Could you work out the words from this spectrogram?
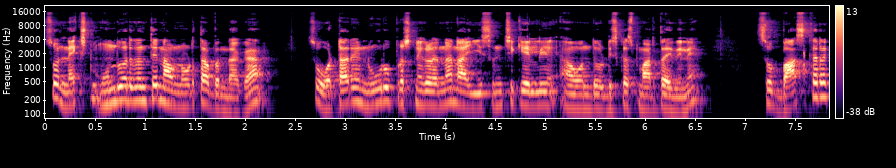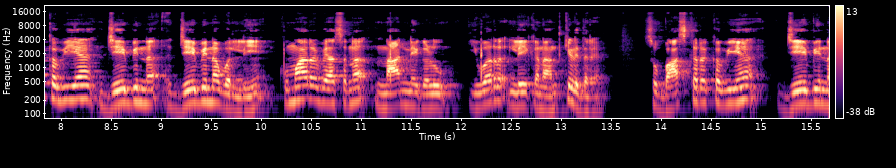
ಸೊ ನೆಕ್ಸ್ಟ್ ಮುಂದುವರೆದಂತೆ ನಾವು ನೋಡ್ತಾ ಬಂದಾಗ ಸೊ ಒಟ್ಟಾರೆ ನೂರು ಪ್ರಶ್ನೆಗಳನ್ನು ನಾನು ಈ ಸಂಚಿಕೆಯಲ್ಲಿ ಒಂದು ಡಿಸ್ಕಸ್ ಮಾಡ್ತಾ ಇದ್ದೀನಿ. ಸೊ ಭಾಸ್ಕರ ಕವಿಯ ಜೇಬಿನ, ಜೇಬಿನವಲ್ಲಿ ಕುಮಾರವ್ಯಾಸನ ನಾಣ್ಯಗಳು ಇವರ ಲೇಖನ ಅಂತ ಕೇಳಿದ್ದಾರೆ. ಸೊ ಭಾಸ್ಕರ ಕವಿಯ ಜೇಬಿನ,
